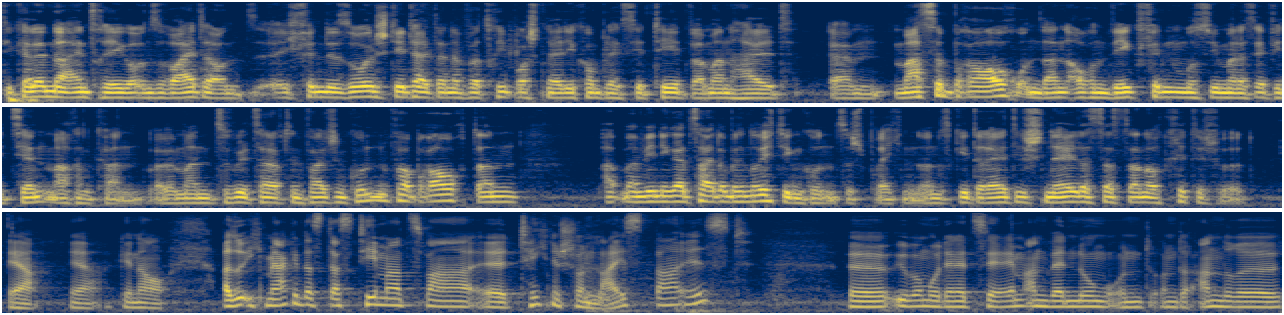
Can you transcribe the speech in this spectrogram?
die Kalendereinträge und so weiter. Und ich finde, so entsteht halt dann im Vertrieb auch schnell die Komplexität, weil man halt ähm, Masse braucht und dann auch einen Weg finden muss, wie man das effizient machen kann. Weil wenn man zu viel Zeit auf den falschen Kunden verbraucht, dann hat man weniger Zeit, um mit den richtigen Kunden zu sprechen. Und es geht relativ schnell, dass das dann auch kritisch wird. Ja, ja, genau. Also ich merke, dass das Thema zwar äh, technisch schon leistbar ist, äh, über moderne CRM-Anwendungen und, und andere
